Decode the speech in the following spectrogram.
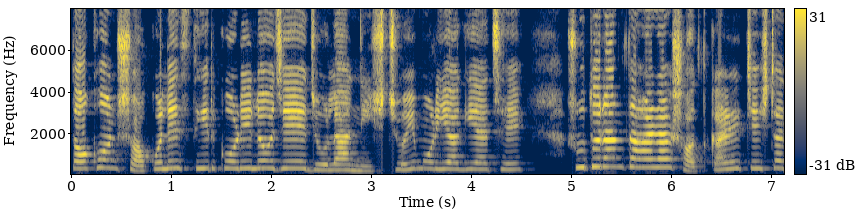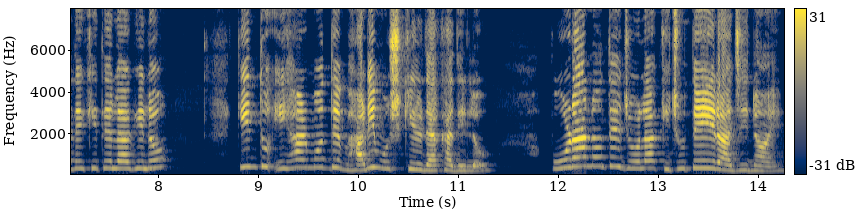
তখন সকলে স্থির করিল যে জোলা নিশ্চয়ই মরিয়া গিয়াছে। সুতরাং তাহারা সৎকারের চেষ্টা দেখিতে লাগিল। কিন্তু ইহার মধ্যে ভারী মুশকিল দেখা দিল। পোড়ানোতে জোলা কিছুতেই রাজি নয়।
